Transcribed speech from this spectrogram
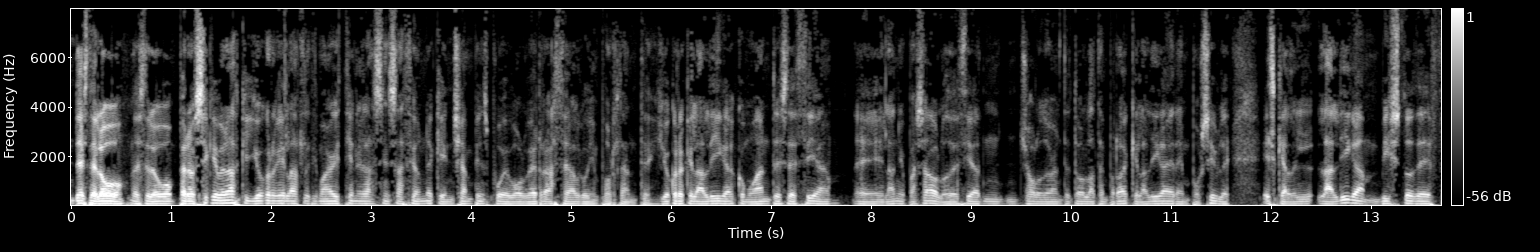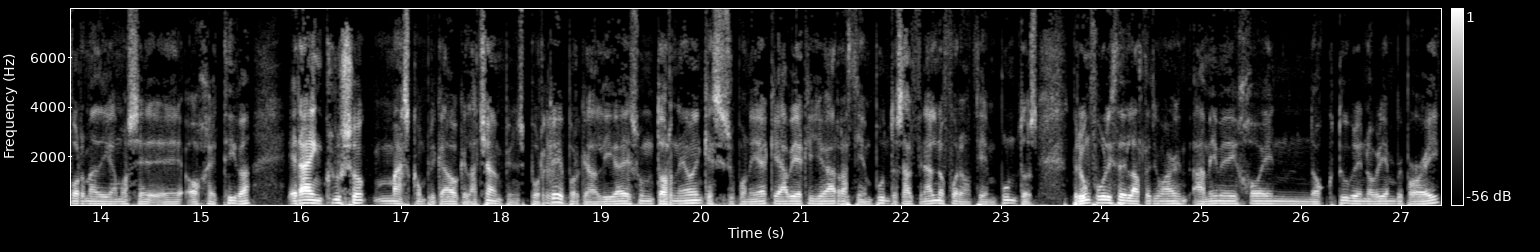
Desde luego, desde luego. Pero sí que es verdad que yo creo que el Atlético Madrid tiene la sensación de que en Champions puede volver a hacer algo importante. Yo creo que la Liga, como antes decía eh, el año pasado, lo decía Cholo durante toda la temporada, que la Liga era imposible. Es que la, la Liga, visto de forma, digamos, eh, eh, objetiva, era incluso más complicado que la Champions. ¿Por qué? Mm. Porque la Liga es un torneo en que se suponía que había que llegar a 100 puntos. Al final no fueron 100 puntos. Pero un futbolista del Atlético Madrid a mí me dijo en octubre, noviembre, por ahí,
